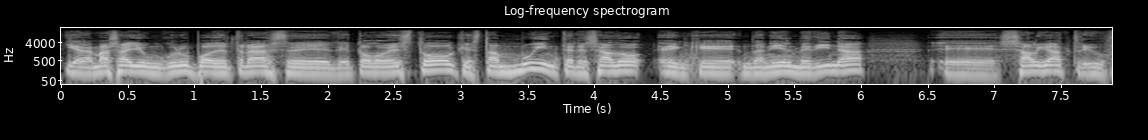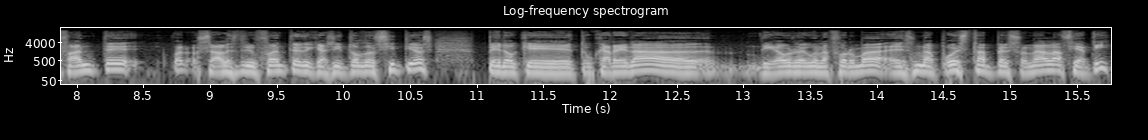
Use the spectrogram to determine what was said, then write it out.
Y además hay un grupo detrás de, todo esto que está muy interesado en que Daniel Medina eh, salga triunfante. Bueno, sales triunfante de casi todos sitios, pero que tu carrera, digamos de alguna forma, es una apuesta personal hacia ti.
